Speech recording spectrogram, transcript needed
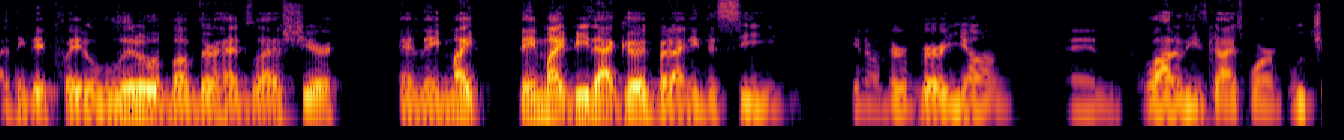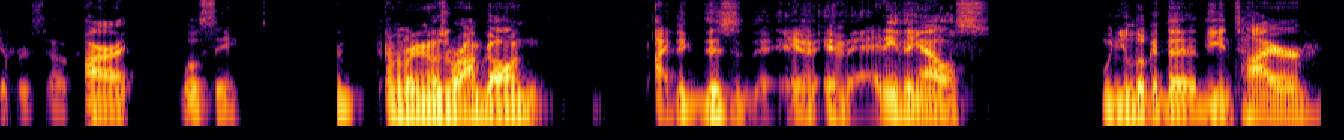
I think they played a little above their heads last year, and they might they might be that good, but I need to see. You know, they're very young, and a lot of these guys weren't blue chippers, so All right. we'll see. And everybody knows where I'm going. I think this is if, if anything else, when you look at the the entire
